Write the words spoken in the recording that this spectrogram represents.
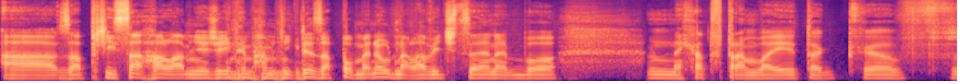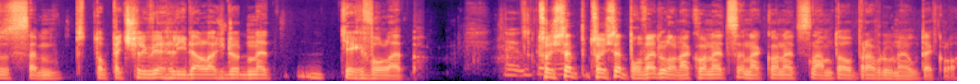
a zapřísahala mě, že ji nemám nikde zapomenout na lavičce nebo nechat v tramvaji, tak eh, jsem to pečlivě hlídal až do dne těch voleb. Úplně... Což, se, což se povedlo, nakonec, nakonec nám to opravdu neuteklo.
